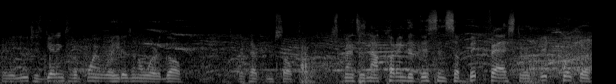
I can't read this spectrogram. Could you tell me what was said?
Terry Luch is getting to the point where he doesn't know where to go to protect himself. Spence is now cutting the distance a bit faster, a bit quicker.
